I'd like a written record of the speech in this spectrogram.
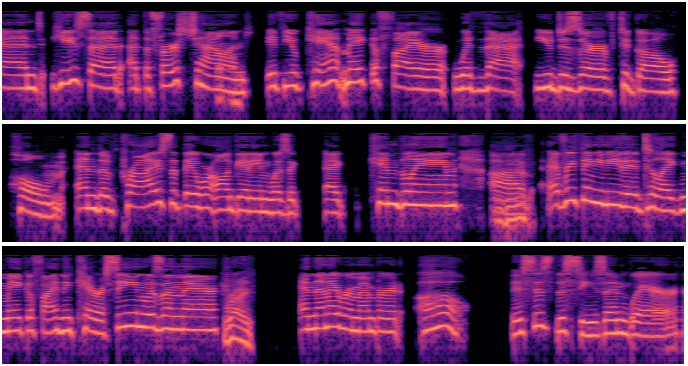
And he said at the first uh-huh. challenge, if you can't make a fire with that, you deserve to go home. And the prize that they were all getting was a, a kindling, uh, everything you needed to like make a fire. I think kerosene was in there. Right. And then I remembered, oh, this is the season where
